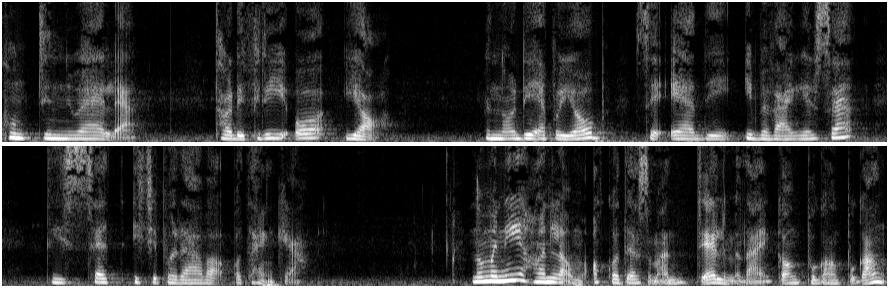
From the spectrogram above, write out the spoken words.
kontinuerlig. Tar de fri òg? Ja. Men når de er på jobb, så er de i bevegelse. De sitter ikke på ræva og tenker. Nummer ni handler om akkurat det som jeg deler med deg gang på gang på gang.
